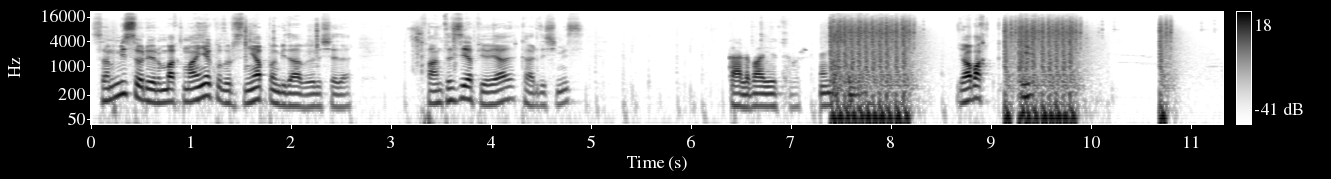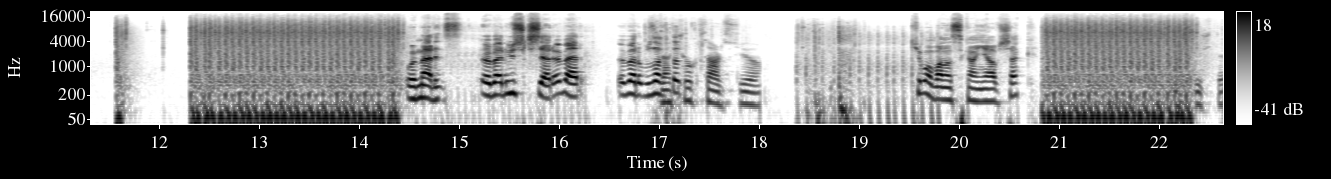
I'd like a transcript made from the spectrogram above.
Samimi soruyorum bak manyak olursun yapma bir daha böyle şeyler. Fantezi yapıyor ya kardeşimiz. Galiba YouTuber. İçinde. Ya bak il- Ömer Ömer 3 kişiler Ömer Ömer Ya uzakta çok sarsıyor. Kim o bana sıkan yavşak? Düştü.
